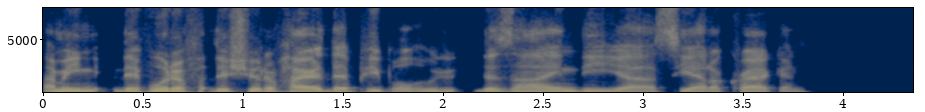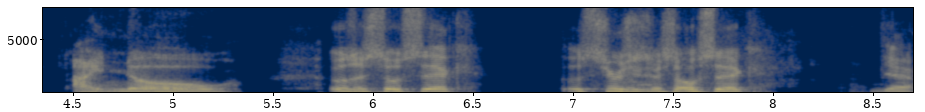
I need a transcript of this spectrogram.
I mean they would have they should have hired the people who designed the uh, seattle kraken I know. Those are so sick. Those jerseys are so sick. yeah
